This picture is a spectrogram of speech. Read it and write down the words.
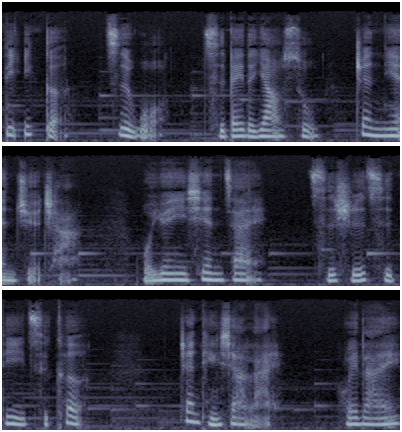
第一个自我慈悲的要素——正念觉察。我愿意现在此时此地此刻暂停下来。回来，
